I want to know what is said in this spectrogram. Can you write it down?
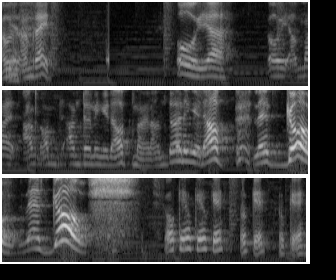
was, Yes. I'm right. Oh yeah. Oh yeah, man. I'm, I'm I'm turning it up, man. I'm turning it up. Let's go. Let's go. Okay, okay, okay, okay, okay.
